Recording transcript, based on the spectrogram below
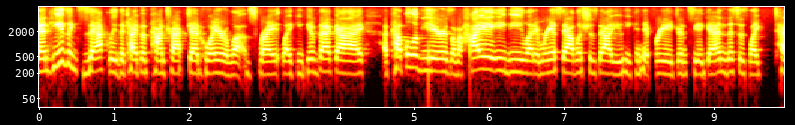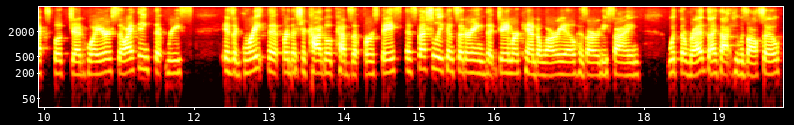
And he's exactly the type of contract Jed Hoyer loves, right? Like you give that guy a couple of years of a high AAV, let him reestablish his value. He can hit free agency again. This is like textbook Jed Hoyer. So I think that Rhys is a great fit for the Chicago Cubs at first base, especially considering that Jeimer Candelario has already signed with the Reds. I thought he was also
